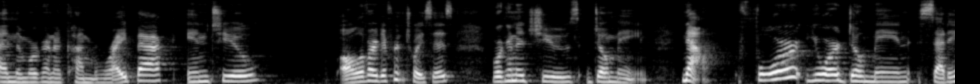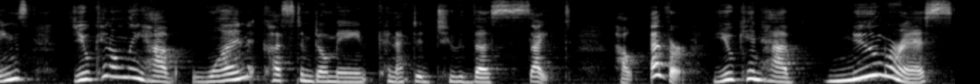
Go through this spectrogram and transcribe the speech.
and then we're going to come right back into all of our different choices. We're going to choose domain. Now, for your domain settings, you can only have one custom domain connected to the site. However, you can have numerous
